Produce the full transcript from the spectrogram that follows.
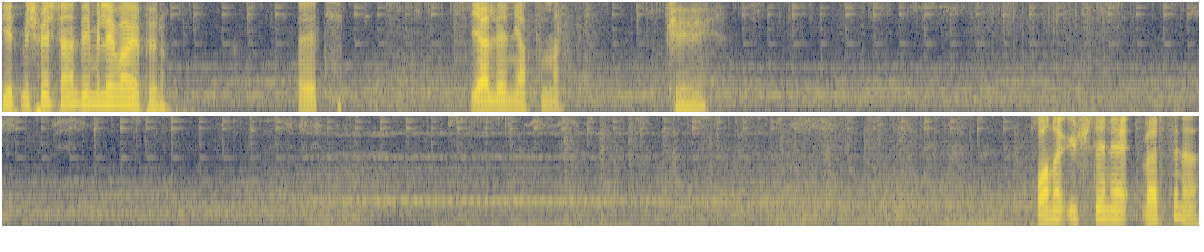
75 tane demir leva yapıyorum. Evet. Diğerlerini yaptım ben. Okey. Bana 3 tane versene.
